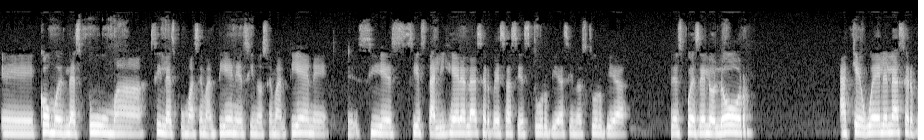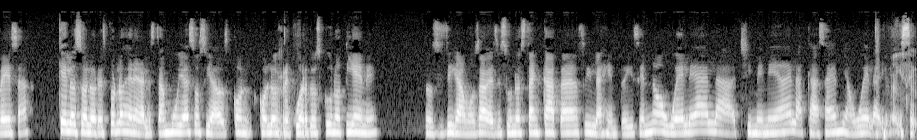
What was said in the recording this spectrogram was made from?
eh, cómo es la espuma, si la espuma se mantiene, si no se mantiene, eh, si, es, si está ligera la cerveza, si es turbia, si no es turbia. Después el olor. a qué huele la cerveza, que los olores por lo general están muy asociados con, con los recuerdos que uno tiene. Entonces, digamos, a veces uno está en catas y la gente dice, no, huele a la chimenea de la casa de mi abuela. Y uno dice,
